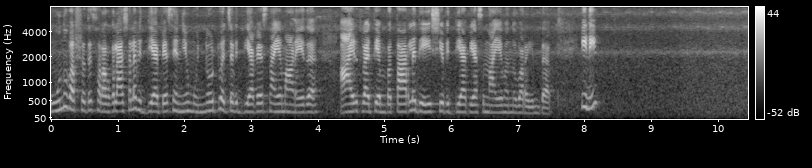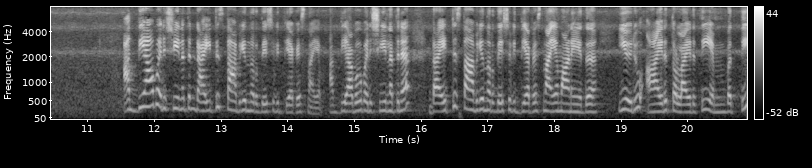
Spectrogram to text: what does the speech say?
മൂന്ന് വർഷത്തെ സർവകലാശാല വിദ്യാഭ്യാസം എന്നിവ മുന്നോട്ട് വെച്ച വിദ്യാഭ്യാസ നയമാണ് ഏത് ആയിരത്തി തൊള്ളായിരത്തി എൺപത്തി ആറിലെ ദേശീയ വിദ്യാഭ്യാസ നയം എന്ന് പറയുന്നത്. ഇനി അധ്യാപക പരിശീലനത്തിന് ഡയറ്റ് സ്ഥാപിക നിർദ്ദേശ വിദ്യാഭ്യാസ നയം. അധ്യാപക പരിശീലനത്തിന് ഡയറ്റ് സ്ഥാപിക നിർദ്ദേശ വിദ്യാഭ്യാസ നയമാണ് ഏത് ഈ ഒരു ആയിരത്തി തൊള്ളായിരത്തി എൺപത്തി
